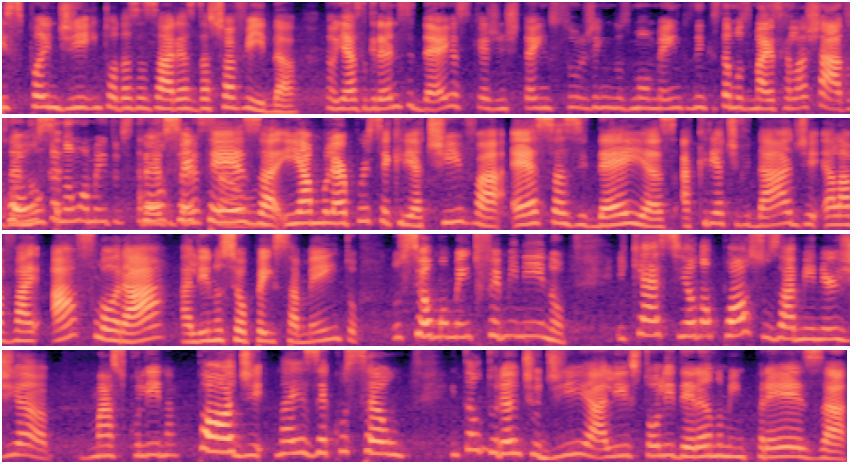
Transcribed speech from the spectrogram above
Expandir em todas as áreas da sua vida. Não, e as grandes ideias que a gente tem surgem nos momentos em que estamos mais relaxados, né? Nunca num momento de estresse. Com certeza. E a mulher, por ser criativa, essas ideias, a criatividade, ela vai aflorar ali no seu pensamento, no seu momento feminino. E que é se eu não posso usar a minha energia masculina? Pode, na execução. Então, durante o dia, ali estou liderando uma empresa,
